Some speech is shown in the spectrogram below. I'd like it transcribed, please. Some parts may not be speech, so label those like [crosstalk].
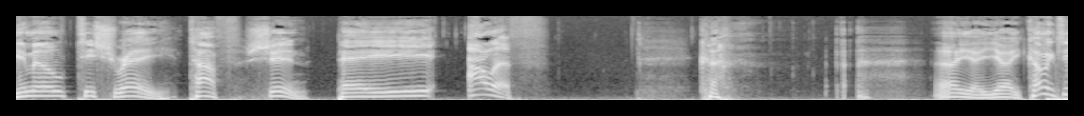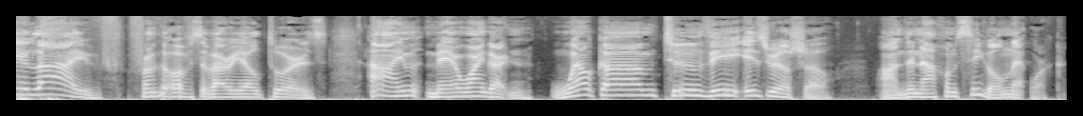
Gimel Tishrei, Taf Shin Pei Aleph. [laughs] ay, ay, ay. Coming to you live from the office of Ariel Tours. I'm Meir Weingarten. Welcome to the Israel Show on the Nachum Segal Network.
